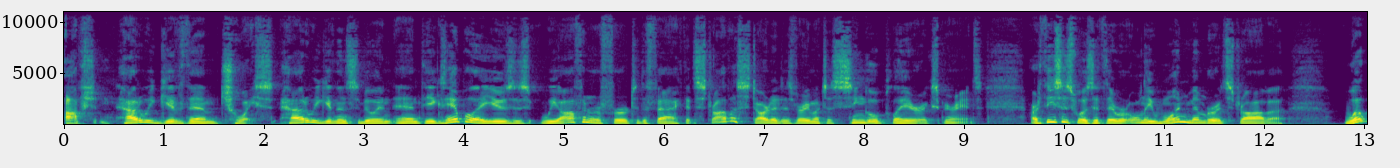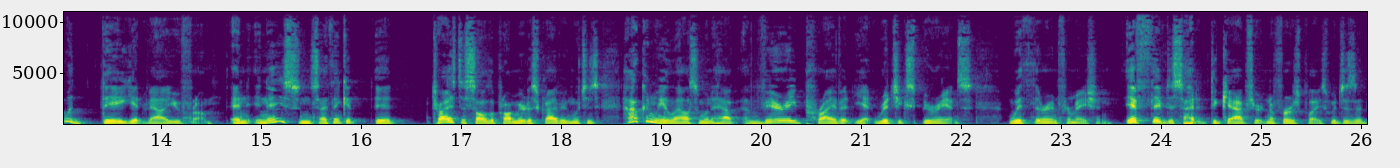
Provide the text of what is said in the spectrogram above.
option? How do we give them choice? How do we give them stability? And the example I use is we often refer to the fact that Strava started as very much a single player experience. Our thesis was if there were only one member at Strava, what would they get value from? And in essence, I think it, it tries to solve the problem you're describing, which is how can we allow someone to have a very private yet rich experience with their information if they've decided to capture it in the first place, which is a,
